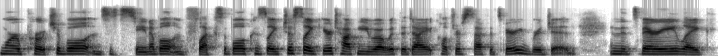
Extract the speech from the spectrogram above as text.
more approachable and sustainable and flexible. Cause like, just like you're talking about with the diet culture stuff, it's very rigid and it's very like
